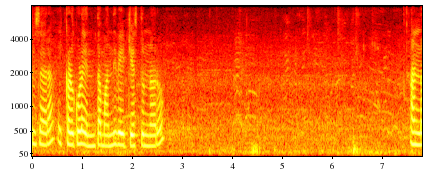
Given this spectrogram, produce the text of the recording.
చూసారా? ఇక్కడ కూడా ఎంతమంది వెయిట్ చేస్తున్నారు? అండ్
